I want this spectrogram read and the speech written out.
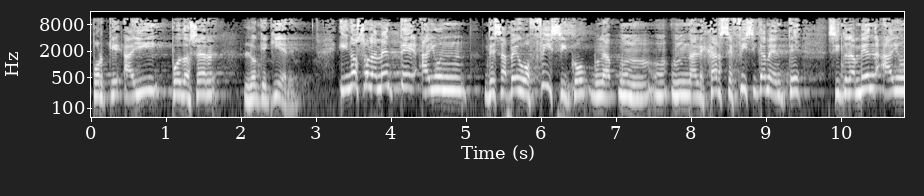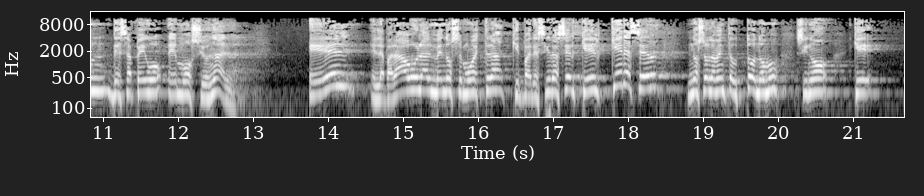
porque ahí puedo hacer lo que quiere. Y no solamente hay un desapego físico, un, alejarse físicamente, sino también hay un desapego emocional. Él, en la parábola al menos se muestra que pareciera ser que él quiere ser no solamente autónomo, sino que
